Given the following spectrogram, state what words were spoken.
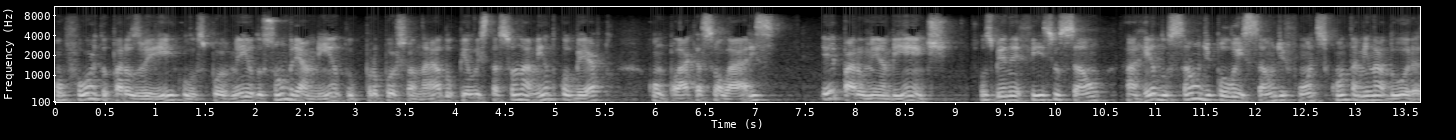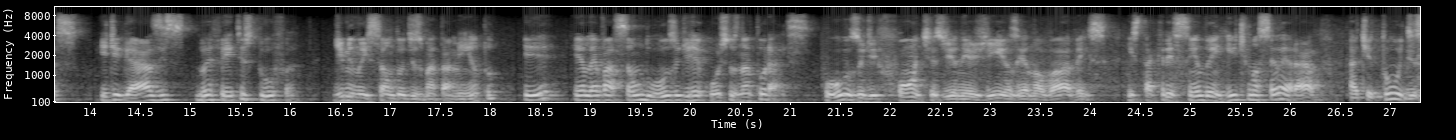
conforto para os veículos por meio do sombreamento proporcionado pelo estacionamento coberto com placas solares e para o meio ambiente, os benefícios são a redução de poluição de fontes contaminadoras e de gases do efeito estufa, diminuição do desmatamento e elevação do uso de recursos naturais. O uso de fontes de energias renováveis está crescendo em ritmo acelerado. Atitudes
